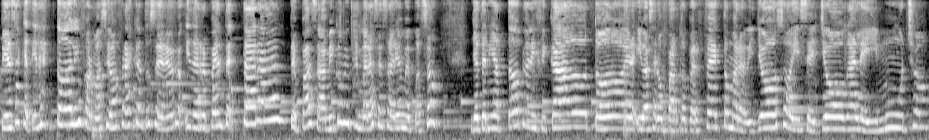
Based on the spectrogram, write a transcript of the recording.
piensas que tienes toda la información fresca en tu cerebro y de repente, ¡tarán! te pasa. A mí con mi primera cesárea me pasó. Yo tenía todo planificado, todo iba a ser un parto perfecto, maravilloso, hice yoga, leí mucho,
